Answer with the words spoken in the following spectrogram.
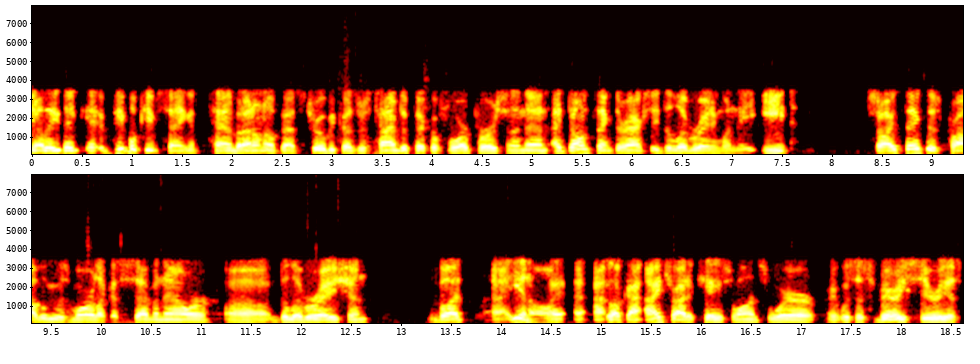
you know, they, they people keep saying it's ten, but I don't know if that's true because there's time to pick a four person, and then I don't think they're actually deliberating when they eat. So I think this probably was more like a seven-hour uh, deliberation. But uh, you know, I, I, look, I, I tried a case once where it was a very serious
